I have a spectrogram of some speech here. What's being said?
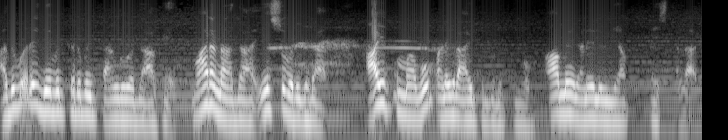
அதுவரை தேவ கிருபை தாங்குவதாக மாரநாதா இயேசு வருகிறார். ஆயத்தமாகவும் அனைவரும் ஆயத்தப்படுத்துவோம். ஆமே நலையிலுயா பேசலாம்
